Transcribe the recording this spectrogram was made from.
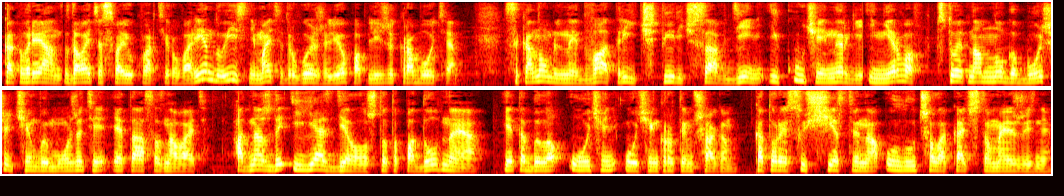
Как вариант, сдавайте свою квартиру в аренду и снимайте другое жилье поближе к работе. Сэкономленные 2, 3, 4 часа в день и куча энергии и нервов стоят намного больше, чем вы можете это осознавать. Однажды и я сделал что-то подобное, это было очень-очень крутым шагом, который существенно улучшило качество моей жизни.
